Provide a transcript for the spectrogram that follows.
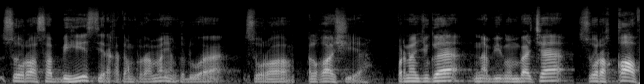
surah Sabihis di rakaat yang pertama, yang kedua surah Al-Ghasyiyah. Pernah juga Nabi membaca surah Qaf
